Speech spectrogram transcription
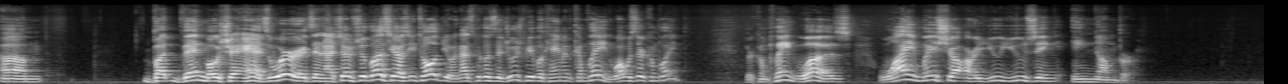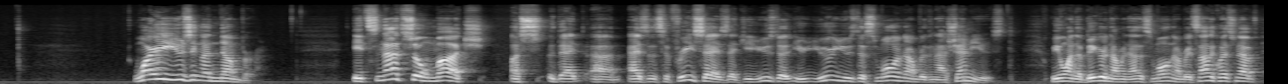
Um, but then Moshe adds words, and Hashem should bless you as he told you. And that's because the Jewish people came and complained. What was their complaint? Their complaint was, why, Moshe, are you using a number? Why are you using a number? It's not so much a, that, uh, as the Sifri says, that you used a, you, you used a smaller number than Hashem used. We want a bigger number, not a small number. It's not a question of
